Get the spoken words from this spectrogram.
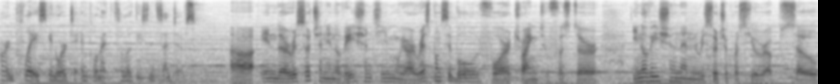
are in place in order to implement some of these incentives. Uh, in the research and innovation team, we are responsible for trying to foster innovation and research across Europe. So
